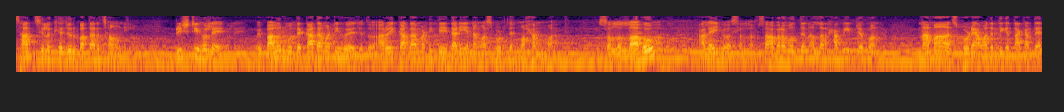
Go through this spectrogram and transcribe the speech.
ছাদ ছিল খেজুর পাতার ছাউনি। বৃষ্টি হলে ওই বালুর মধ্যে কাদামাটি হয়ে যেত, আর ওই কাদামাটিতেই দাঁড়িয়ে নামাজ পড়তেন মোহাম্মদ সাল্লাল্লাহু আলাইহি সাহাবারা বলতেন, আল্লাহর হাবিব যখন নামাজ পড়ে আমাদের দিকে তাকাতেন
